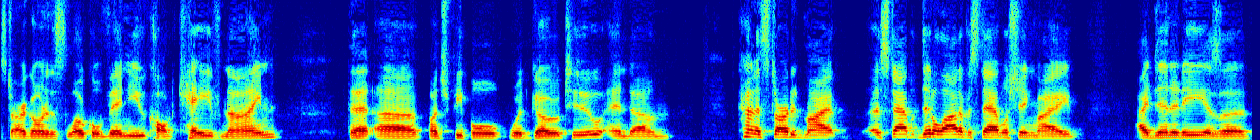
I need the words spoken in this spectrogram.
started going to this local venue called Cave Nine that uh, a bunch of people would go to, and um, kind of started my estab- did a lot of establishing my identity as a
